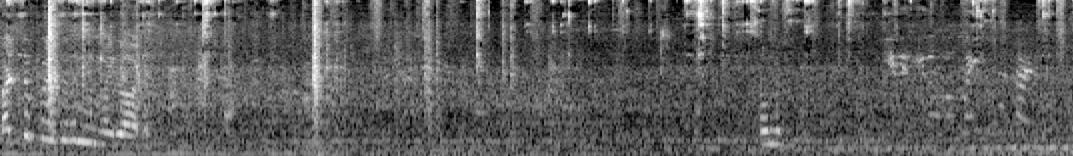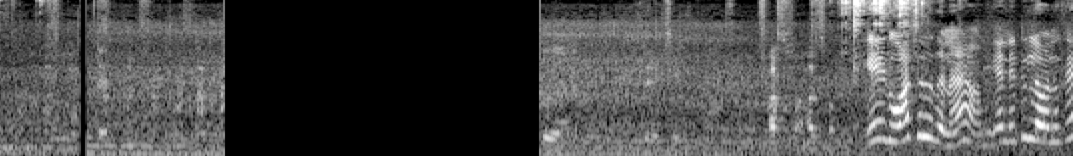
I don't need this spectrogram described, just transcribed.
பட்டு பேசுதுங்க மயிலாடு சொல்லு. ஏன் இது வாட்ஸ்அப்ல தானே? என் நெட்டில் உனக்கு?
